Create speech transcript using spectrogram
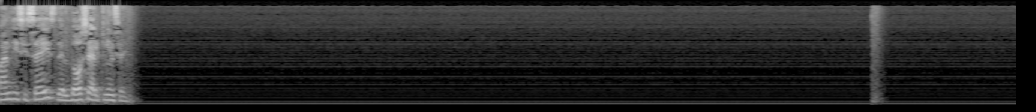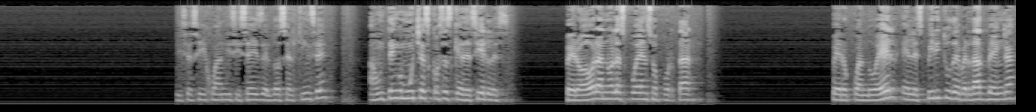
Juan 16, del 12 al 15. Dice así Juan 16 del 12 al 15, aún tengo muchas cosas que decirles, pero ahora no las pueden soportar. Pero cuando Él, el Espíritu de verdad, venga,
